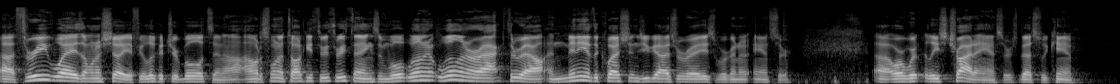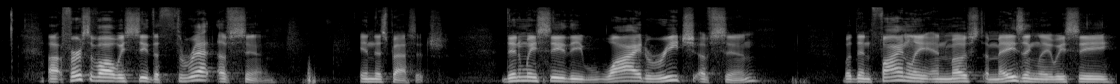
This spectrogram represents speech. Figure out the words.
Uh, three ways I want to show you. If you look at your bulletin, I, I just want to talk you through three things, and we'll, we'll, we'll interact throughout. And many of the questions you guys were raised, we're going to answer, uh, or at least try to answer as best we can. Uh, first of all, we see the threat of sin in this passage. Then we see the wide reach of sin. But then finally, and most amazingly, we see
